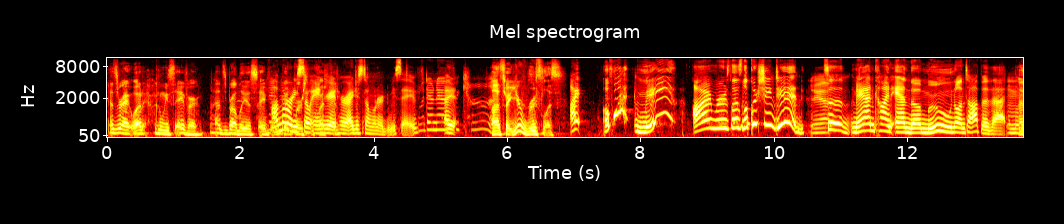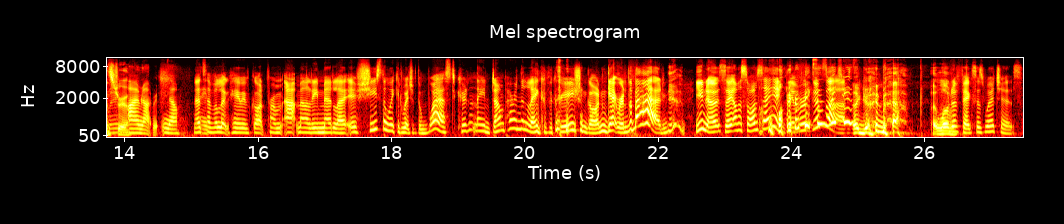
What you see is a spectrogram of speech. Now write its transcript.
that's right. What? How can we save her? That's probably a safe. I'm already so person angry at her. I just don't want her to be saved. I don't know I- if we can. Oh, that's right. You're ruthless. I oh what me? I'm ruthless. Look what she did Yeah. to mankind and the moon on top of that. That's true. I'm not. ru- No. Let's I- have a look here. We've got from at Melody Medler. If she's the Wicked Witch of the West, couldn't they dump her in the lake of the creation god and get rid of the bad? You know, so I'm, so I'm saying, give her a good bath. A good bath. I love. Lord fixes witches.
